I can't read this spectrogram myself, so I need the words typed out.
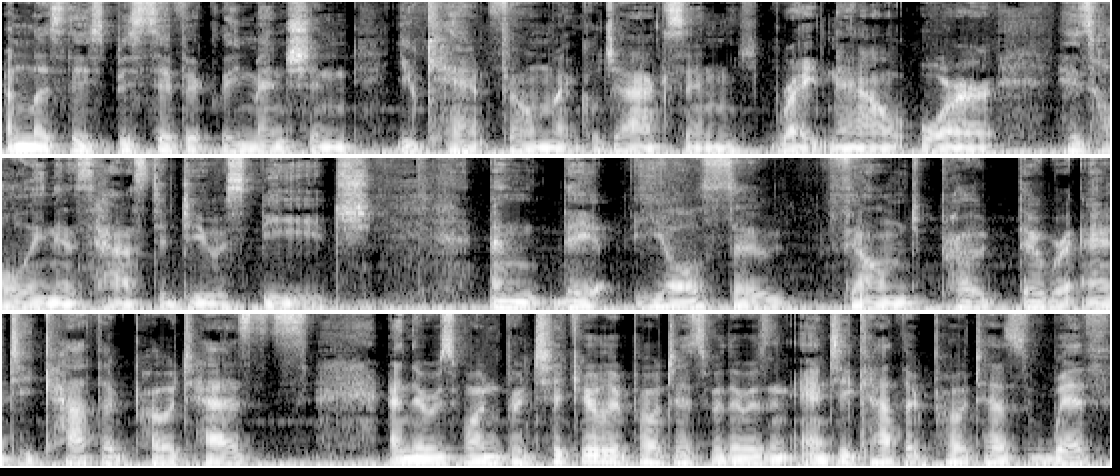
unless they specifically mention you can't film Michael Jackson right now or His Holiness has to do a speech. And they he also filmed pro there were anti-Catholic protests and there was one particular protest where there was an anti-Catholic protest with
